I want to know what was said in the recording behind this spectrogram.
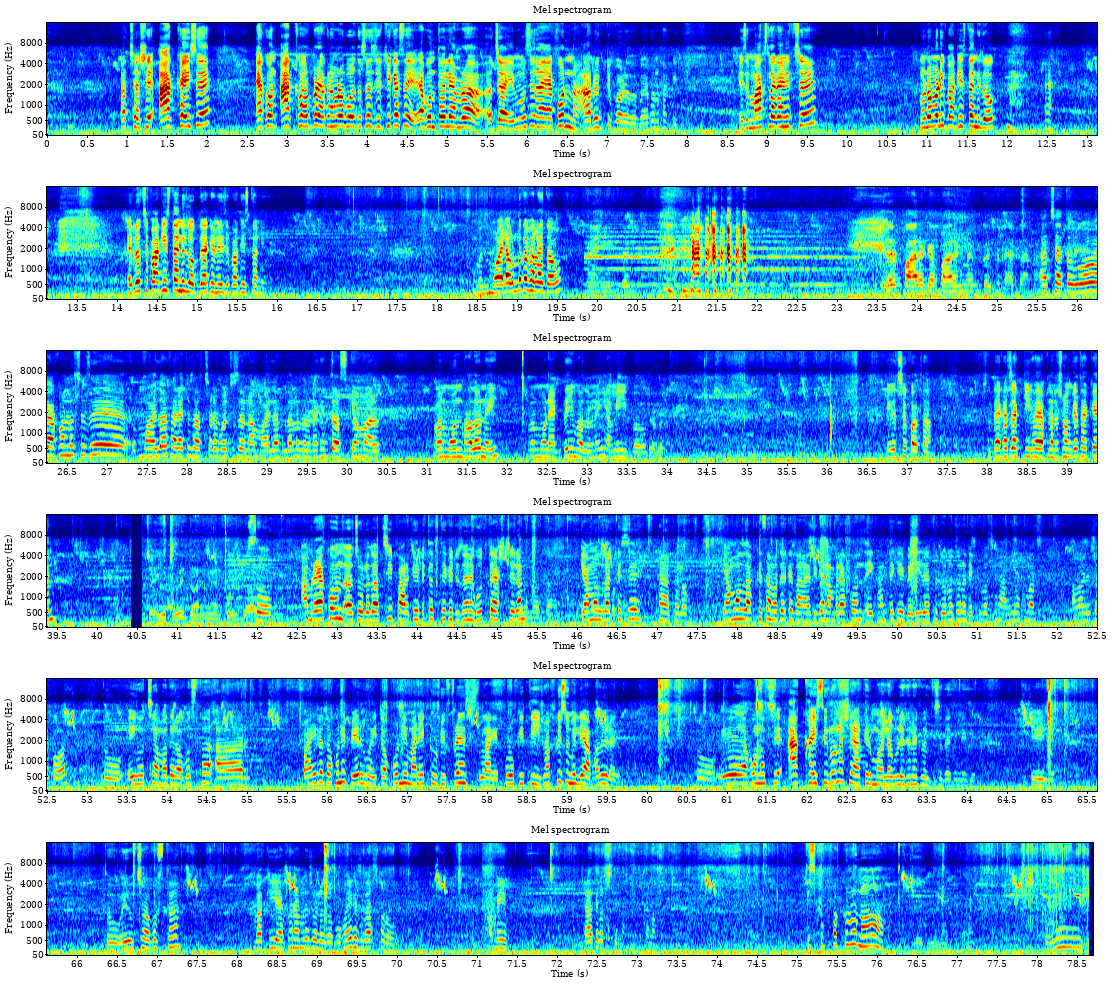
আচ্ছা সে আখ খাইছে। এখন আখ খাওয়ার পর এখন আমরা বলতেছে যে, ঠিক আছে, এখন তাহলে আমরা যাই। বলছি, না, এখন না আরও একটু পরে যাব, এখন থাকি। এই যে মাস্ক লাগাই নিচ্ছে, মোটামুটি পাকিস্তানি লোক। এটা হচ্ছে পাকিস্তানি লোক, দেখেন এই যে পাকিস্তানি। ময়লাগুলো তো ফেলাই দাও। আচ্ছা তো ও এখন হচ্ছে যে ময়লা ফেলাইতে চাচ্ছে না বলছে না ময়লা ফেলানো যাবে না। কিন্তু আজকে আমার আমার মন ভালো নেই আমার মন একদমই ভালো নেই আমি এই হচ্ছে কথা। তো দেখা যাক কি হয় আপনারা সঙ্গে থাকেন। আমরা এখন চলে যাচ্ছি পার্কের ভিতর থেকে দুজনে ঘুরতে আসছিলাম। কেমন লাগতেছে? হ্যাঁ ফেলো কেমন লাগতেছে আমাদেরকে জানাই দিবেন। আমরা এখন এখান থেকে বেরিয়ে যাচ্ছি দোনো দেখতে পাচ্ছেন আমি এখন আমার হচ্ছে বর তো এই হচ্ছে আমাদের অবস্থা আর বাইরে যখনই বের হই তখনই মানে একটু ডিফারেন্স লাগে প্রকৃতি সব কিছু মিলিয়ে ভালোই লাগে তো এ এখন হচ্ছে আখ খাইছিল না সে আখের ময়লাগুলো এখানে ফেলতেছে দেখেন এই যে এই যে তো এই হচ্ছে অবস্থা বাকি এখন আমরা চলে যাবো হয়ে গেছে ব্যস্ত করো আমি চালাতে পারছি না কেন इसको पकड़ो ना एक मिनट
